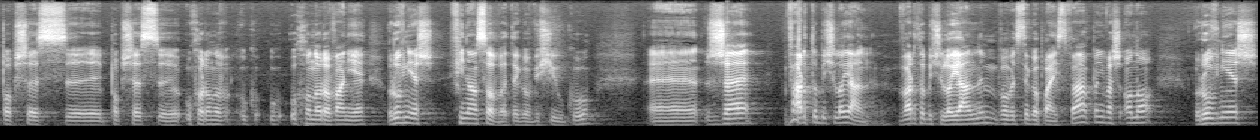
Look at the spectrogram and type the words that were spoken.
poprzez, poprzez uhonorowanie również finansowe tego wysiłku, że warto być lojalnym. Warto być lojalnym wobec tego państwa, ponieważ ono również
